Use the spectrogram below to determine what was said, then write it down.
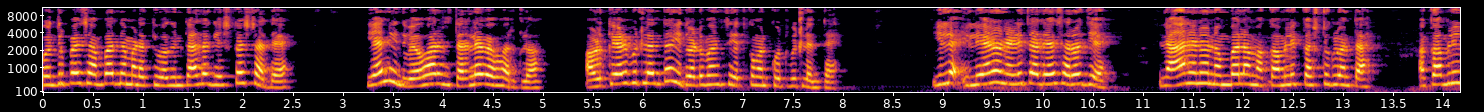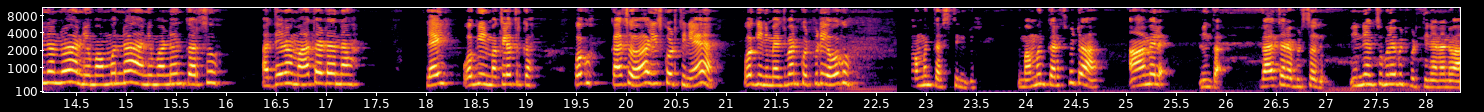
ಒಂದು ರೂಪಾಯಿ ಸಂಪಾದನೆ ಮಾಡಕ್ಕೆ ಇವಾಗಿನ ಕಾಲದಾಗ ಎಷ್ಟು ಕಷ್ಟ ಅದೇ? ಏನಿದು ವ್ಯವಹಾರ ತರಲೆ ವ್ಯವಹಾರಗಳು? ಅವಳು ಕೇಳ್ಬಿಟ್ಲಂತೆ, ಈ ದೊಡ್ಡ ಮನಸ್ಸು ಎತ್ಕೊಂಬಂದು ಕೊಟ್ಬಿಟ್ಲಂತೆ. ಇಲ್ಲ, ಇಲ್ಲೇನೋ ನಡೀತಾ ಇದೆ ಸರೋಜೆ ನಾನೇನೋ ನಂಬಲ್ಲಮ್ಮ ಕಮಲಿಗೆ ಕಷ್ಟಗಳು ಅಂತ. ಆ ಕಮಲಿನೂ ನಿಮ್ಮ ಅಮ್ಮನ್ನ, ನಿಮ್ಮ ಅಣ್ಣನ ಕರ್ಸು. ಅದೇನೋ ಮಾತಾಡೋಣ. ಲೈ, ಹೋಗಿ ಮಕ್ಳ ಹತ್ರಕ ಹೋಗು, ಕಾಸು ಈಸ್ಕೊಡ್ತೀನಿ. ಹೋಗಿ ನಿಮ್ಮ ಯಜಮಾನ್ ಕೊಟ್ಬಿಡಿ, ಹೋಗು. ಅಮ್ಮನ ಕರ್ಸ್ತೀನಿ ಬಿಡು. ನಿಮ್ಮ ಅಮ್ಮನ ಕರ್ಸ್ಬಿಟ್ಟು, ಆಮೇಲೆ ನಿಂಕ ಗಾಚಾರ ಬಿಡಿಸೋದು. ಇನ್ನೇನು ಸುಮ್ಮನೆ ಬಿಟ್ಬಿಡ್ತೀನಿ ನಾನು?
